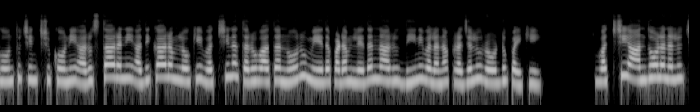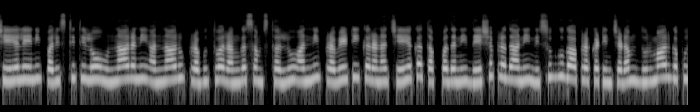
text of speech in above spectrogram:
గోంతుచించుకొని అరుస్తారని అధికారంలోకి వచ్చిన తరువాత నోరు మీదపడం లేదన్నారు. దీనివలన ప్రజలు రోడ్డుపైకి వచ్చి ఆందోళనలు చేయలేని పరిస్థితిలో ఉన్నారని అన్నారు ప్రభుత్వ రంగ సంస్థలు. అన్ని ప్రైవేటీకరణ చేయక తప్పదని దేశ ప్రధాని నిసుగ్గుగా ప్రకటించడం దుర్మార్గపు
